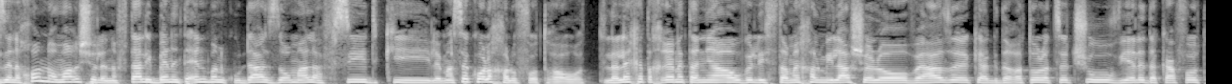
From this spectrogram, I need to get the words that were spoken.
זה נכון לומר שלנפתלי בנט אין בנקודה הזו מה להפסיד, כי למעשה כל החלופות רעות. ללכת אחרי נתניהו ולהסתמך על מילה שלו, ואז אה, כהגדרתו לצאת שוב ילד הכאפות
